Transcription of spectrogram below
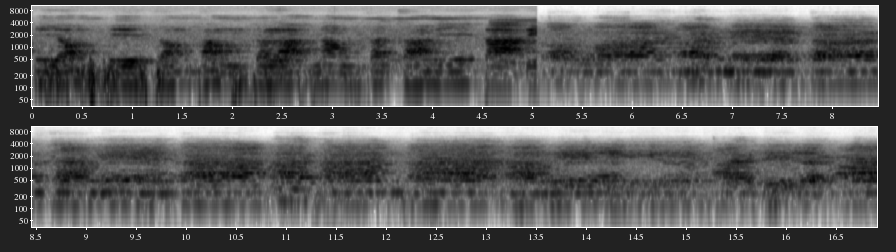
ติยัมปิสังฆังสระนังคัจฉามิตาติมันเมตตาจะเมตตาพัฒนตาอเวทิอติลอา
